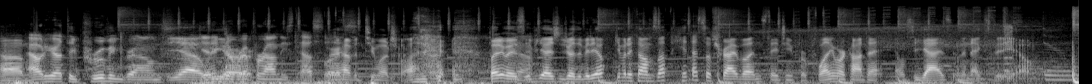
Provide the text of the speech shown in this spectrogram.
Um, out here at the proving grounds, Yeah, getting we to are- rip around these Teslas. We're having too much fun. but anyways, Yeah. if you guys enjoyed the video, give it a thumbs up, hit that subscribe button, stay tuned for plenty more content, and we'll see you guys in the next video. do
